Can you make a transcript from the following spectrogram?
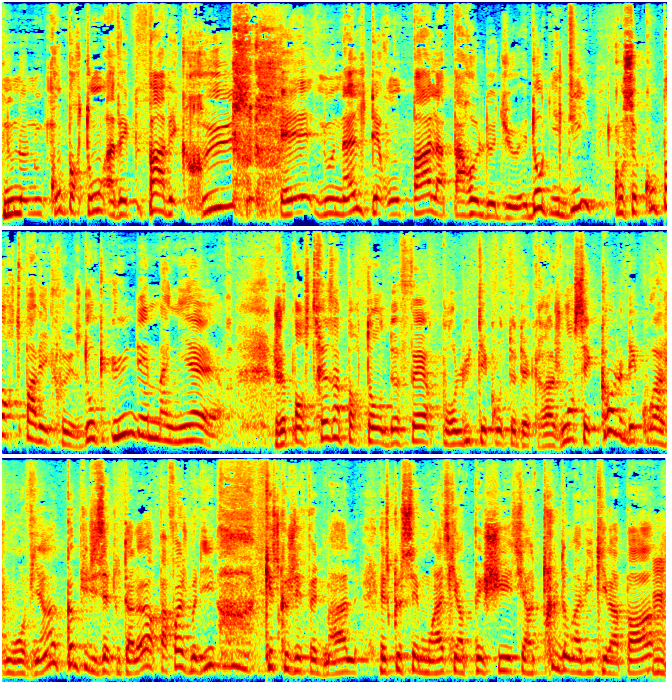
nous ne nous comportons avec, pas avec ruse et nous n'altérons pas la parole de Dieu. Et donc il dit qu'on ne se comporte pas avec ruse. Donc une des manières, je pense très importante de faire pour lutter contre le découragement, c'est quand le découragement vient, comme tu disais tout à l'heure, parfois je me dis ah, Qu'est-ce que j'ai fait de mal? Est-ce que c'est moi? Est-ce qu'il y a un péché? Est-ce qu'il y a un truc dans ma vie qui ne va pas? Hmm.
